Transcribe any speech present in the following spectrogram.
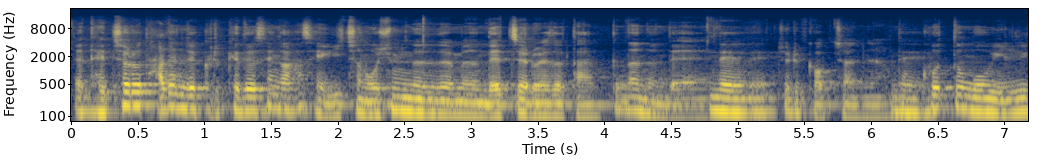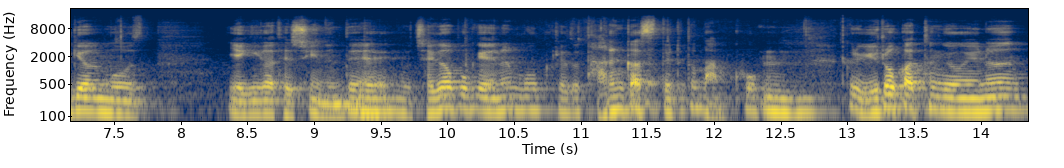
대체로 다들 이제 그렇게들 생각하세요. 2050년 되면 넷제로 해서 다 끝났는데 네, 네. 줄일 거 없지 않냐. 네. 뭐 그것도 뭐 일견 뭐 얘기가 될 수 있는데 네. 뭐 제가 보기에는 뭐 그래도 다른 가스들이 더 많고 음. 그리고 유럽 같은 경우에는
